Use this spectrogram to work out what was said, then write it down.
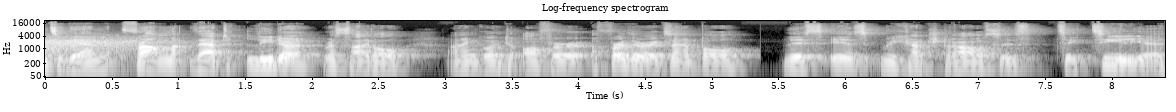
Once again, from that Lieder recital, I'm going to offer a further example. This is Richard Strauss's Cecilie,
